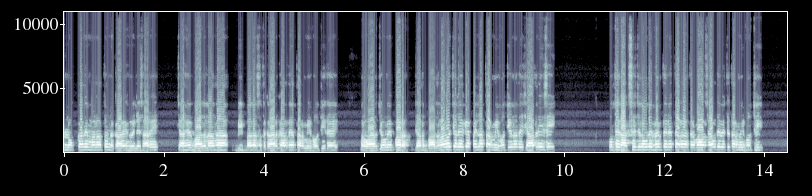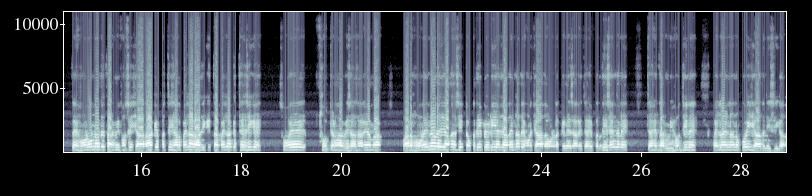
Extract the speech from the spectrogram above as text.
ਲੋਕਾਂ ਦੇ ਮਨਾਂ ਤੋਂ ਨਕਾਰੇ ਹੋਏ ਨੇ ਸਾਰੇ। ਚਾਹੇ ਬਾਦਲਾਂ ਦਾ, ਬੀਬਾ ਦਾ ਸਤਿਕਾਰ ਕਰਦੇ ਆ, ਧਰਮੀ ਫੌਜੀ ਦੇ ਪਰਿਵਾਰ ਚੋਂ ਨੇ, ਪਰ ਜਦ ਬਾਦਲਾਂ ਨਾਲ ਚਲੇ ਗਏ, ਪਹਿਲਾਂ ਧਰਮੀ ਫੌਜੀ ਉਹਨਾਂ ਦੇ ਯਾਦ ਨਹੀਂ ਸੀ। ਉੱਥੇ ਰਾਖਸ਼ ਚਲਾਉਂਦੇ ਫਿਰਦੇ ਨੇ ਦਰਬਾਰ ਸਾਹਿਬ ਦੇ ਵਿੱਚ ਧਰਮੀ ਫੌਜੀ। ਤੇ ਹੁਣ ਉਹਨਾਂ ਦੇ ਧਰਮੀ ਫੌਜੀ ਯਾਦ ਆ ਕੇ 25 ਸਾਲ ਪਹਿਲਾਂ ਰਾਜ ਕੀਤਾ, ਪਹਿਲਾਂ ਕਿੱਥੇ ਸੀਗੇ? ਸੋ ਇਹ ਸੋਚਣ ਦਾ ਵਿਸ਼ਾ ਸਾਰਿਆਂ ਦਾ। ਪਰ ਹੁਣ ਇਹਨਾਂ ਦੇ ਜਦ ਅਸੀਂ ਡੁੱਬਦੀ ਪੀੜੀ ਆ, ਜਦ ਇਹਨਾਂ ਦੇ ਹੁਣ ਯਾਦ ਆਉਣ ਲੱਗੇ ਨੇ ਸਾਰੇ, ਚਾਹੇ ਬੰਦੀ ਸਿੰਘ ਨੇ, ਚਾਹੇ ਧਰਮੀ ਫੌਜੀ ਨੇ, ਪਹਿਲਾਂ ਇਹਨਾਂ ਨੂੰ ਕੋਈ ਯਾਦ ਨਹੀਂ ਸੀਗਾ।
